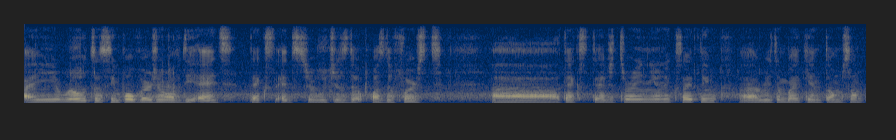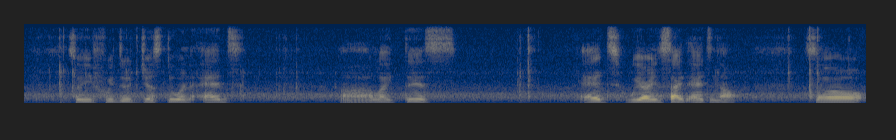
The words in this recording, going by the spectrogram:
I wrote a simple version of the Ed text editor, which is the was the first uh, text editor in Unix, I think, uh, written by Ken Thompson. So if we do just do an Ed uh, like this, Ed, we are inside Ed now. So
